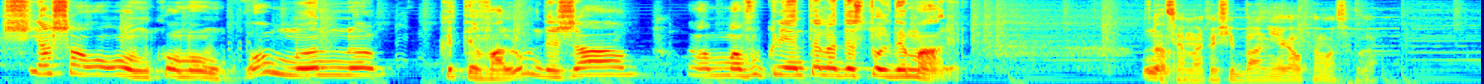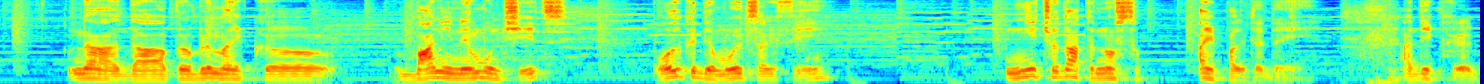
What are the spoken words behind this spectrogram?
și așa om cu om, om cu om, în câteva luni deja am avut clientelă destul de mare. Da. Înseamnă că și banii erau pe măsură. Da, dar problema e că banii nemunciți, oricât de mulți ar fi, niciodată nu o să ai parte de ei. Adică,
